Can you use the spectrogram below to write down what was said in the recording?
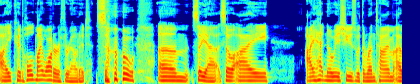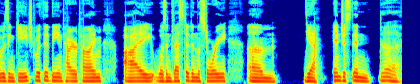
I could hold my water throughout it. So, um, so yeah, so I. I had no issues with the runtime. I was engaged with it the entire time. I was invested in the story. Um, yeah, and just in uh,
